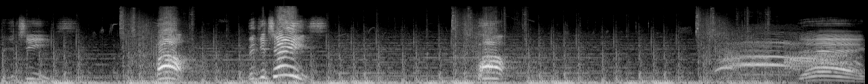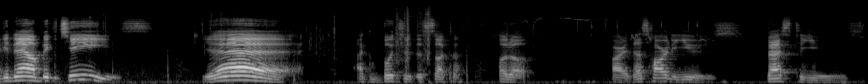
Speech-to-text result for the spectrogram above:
Biggie Cheese. Pop! Biggie Cheese! Pop! Yeah, get down, Biggie Cheese. Yeah. I can butcher this sucker. Hold up. Alright, that's hard to use. Best to use.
